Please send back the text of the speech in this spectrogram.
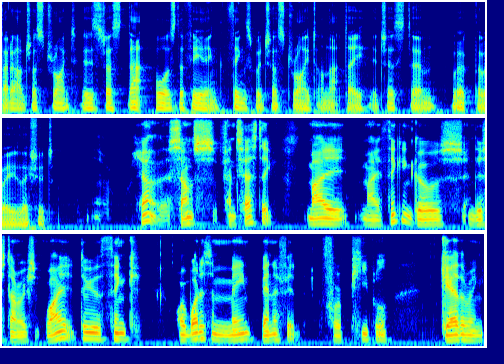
that are just right. It's just that was the feeling. Things were just right on that day. It just um, worked the way they should. Yeah, sounds fantastic. My my thinking goes in this direction. Why do you think, or what is the main benefit for people gathering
